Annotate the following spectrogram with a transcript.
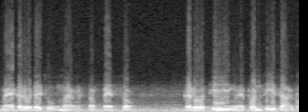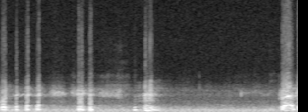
แหมกระโดดได้สูงมากนะต้องแปดศอก กระโดดทีแหมพ้นศีรษะคน พระเถ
